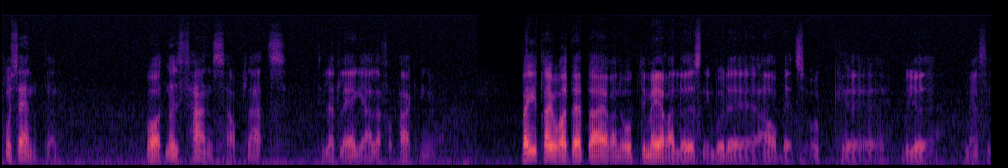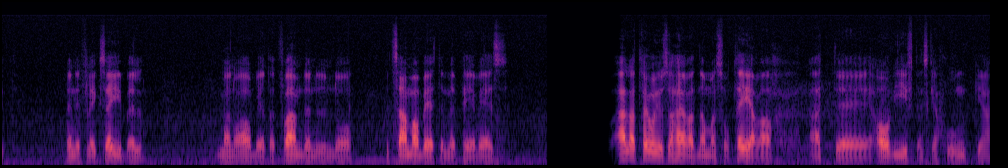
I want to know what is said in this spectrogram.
procenten var att nu fanns här plats till att lägga alla förpackningarna. Vi tror att detta är en optimerad lösning både arbets och eh, miljömässigt. Den är flexibel. Man har arbetat fram den under ett samarbete med PVS. Alla tror ju så här att när man sorterar att eh, avgiften ska sjunka.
